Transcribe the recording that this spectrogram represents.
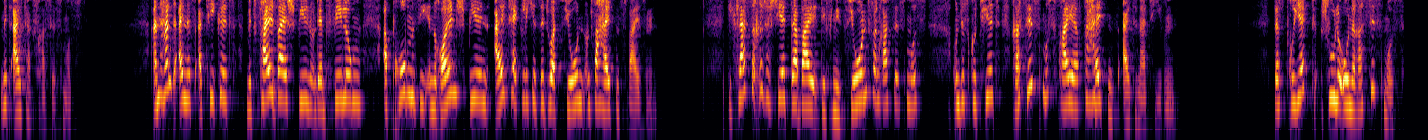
mit Alltagsrassismus. Anhand eines Artikels mit Fallbeispielen und Empfehlungen erproben sie in Rollenspielen alltägliche Situationen und Verhaltensweisen. Die Klasse recherchiert dabei Definitionen von Rassismus und diskutiert rassismusfreie Verhaltensalternativen. Das Projekt Schule ohne Rassismus,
